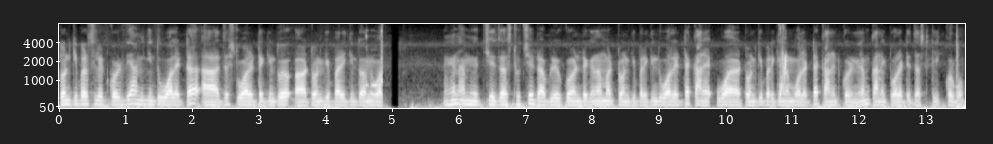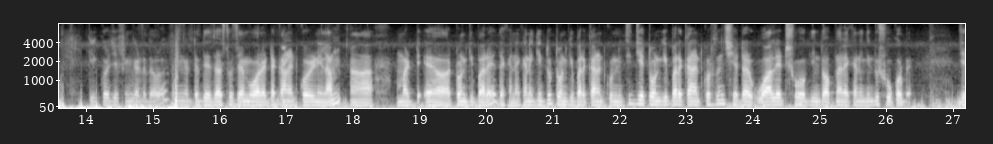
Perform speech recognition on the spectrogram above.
টোন কিপার সিলেক্ট করে দিয়ে আমি কিন্তু ওয়ালেটটা জাস্ট ওয়ালেটটা কিন্তু টোন কিপারে কিন্তু আমি দেখেন, আমি হচ্ছে জাস্ট হচ্ছে ডাব্লিউ কয়েনটা কিন্তু আমার টোন কিপারে কিন্তু ওয়ালেটটা কানেক্ট টোন কিপারে কিন্তু আমি ওয়ালেটটা কানেক্ট করে নিলাম। কানেক্ট ওয়ালেটে জাস্ট ক্লিক করব। ক্লিক করে যে ফিঙ্গারটা দেওয়া ফিঙ্গারটা দিয়ে জাস্ট হচ্ছে আমি ওয়ালেটটা কানেক্ট করে নিলাম আমার টোন কিপারে দেখেন, এখানে কিন্তু টোন কিপারে কানেক্ট করে নিচ্ছি। যে টোন কিপারে কানেক্ট করছেন, সেটার ওয়ালেট সহ কিন্তু আপনার এখানে কিন্তু শো করবে। যে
